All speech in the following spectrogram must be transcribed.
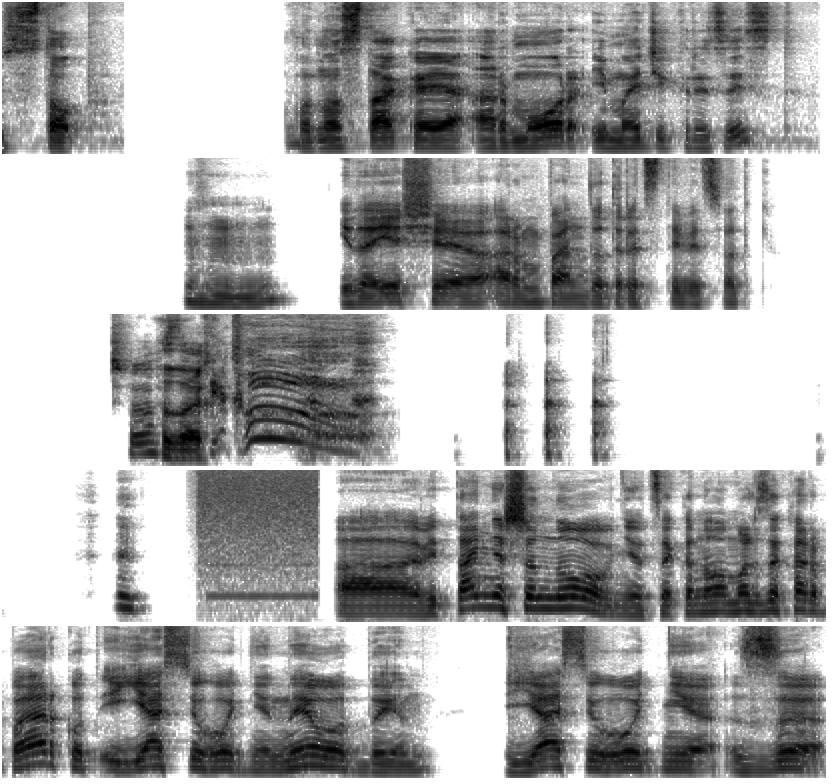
Стоп. Воно стакає армор і Magic Resist? Угу. І дає ще армпен до 30%. Що за А, вітання, шановні! Це канал Мальзахар Беркут, і я сьогодні не один. Я сьогодні з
